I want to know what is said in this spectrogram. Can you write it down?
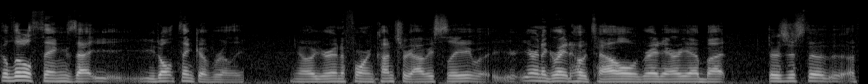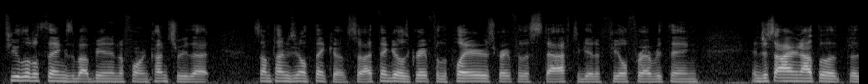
the little things that you, you don't think of really. You know, you're in a foreign country, obviously. You're in a great hotel, great area, but there's just a, a, few little things about being in a foreign country that sometimes you don't think of. So I think it was great for the players, great for the staff to get a feel for everything, and just iron out the, the,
